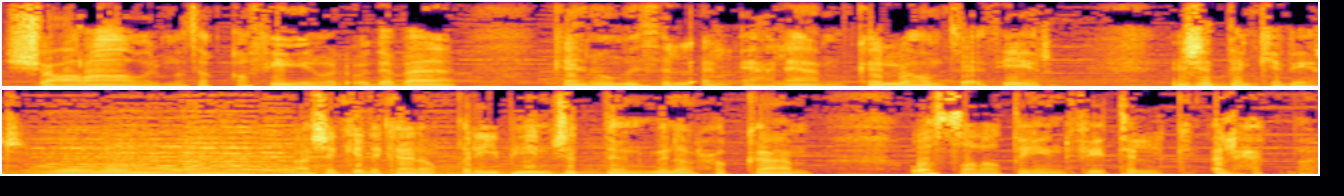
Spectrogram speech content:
الشعراء والمثقفين والأدباء كانوا مثل الإعلام كان لهم تأثير جدا كبير. عشان كذا كانوا قريبين جدا من الحكام والسلاطين في تلك الحقبة.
